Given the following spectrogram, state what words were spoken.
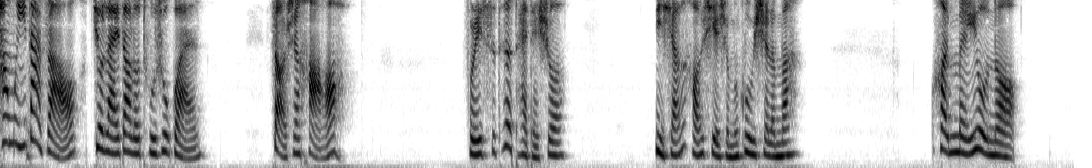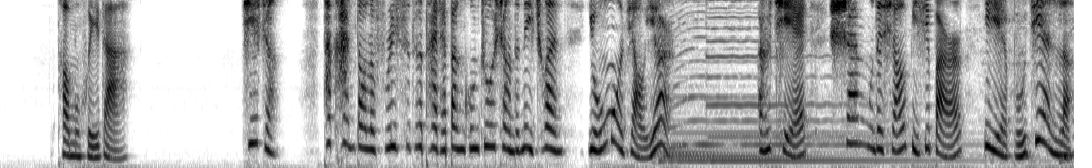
汤姆一大早就来到了图书馆。早上好，弗瑞斯特太太说：“你想好写什么故事了吗？”“还没有呢。”汤姆回答。接着，他看到了弗瑞斯特太太办公桌上的那串油墨脚印儿，而且山姆的小笔记本儿也不见了。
